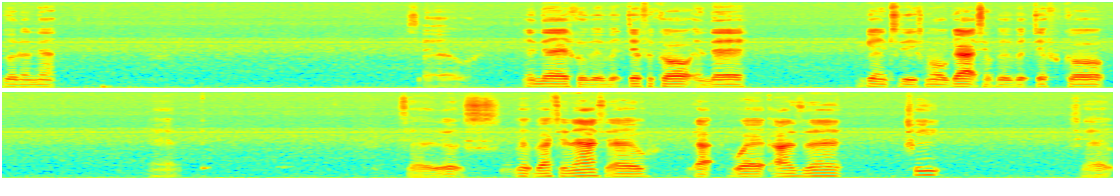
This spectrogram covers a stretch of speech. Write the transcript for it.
good on that. So in there it's going to be a bit difficult. In there, getting to these small gaps will be a bit difficult. So it looks a bit better now. So that where as the treat. So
